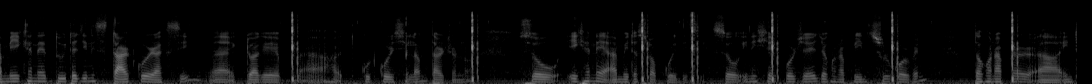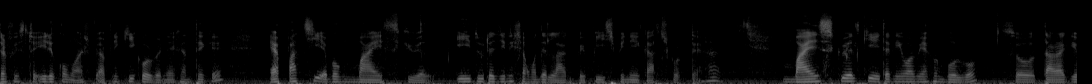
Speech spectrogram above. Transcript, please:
আমি এখানে দুইটা জিনিস স্টার্ট করে রাখছি একটু আগে হয়তো কুট করেছিলাম তার জন্য। সো এখানে আমি এটা স্টপ করে দিচ্ছি। সো ইনিশিয়াল পর্যায়ে যখন আপনি ইনস্টল করবেন, তখন আপনার ইন্টারফেসটা এরকম আসবে। আপনি কি করবেন এখান থেকে? অ্যাপাচি এবং মাই স্কিউএল এই দুইটা জিনিস আমাদের লাগবে পিএইচপি নিয়ে কাজ করতে হ্যাঁ? মাই স্কিউএল কি এটা নিয়েও আমি এখন বলব। সো তার আগে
